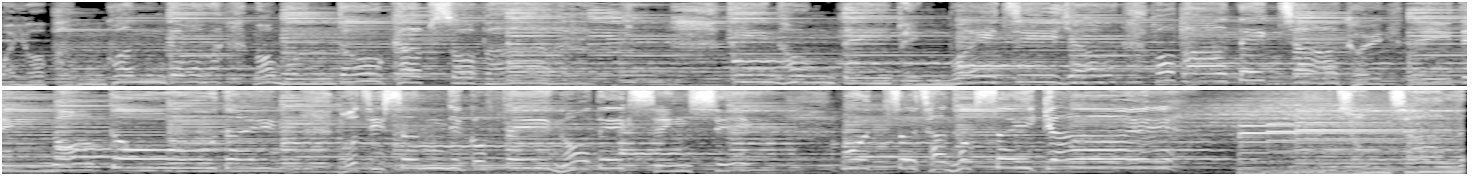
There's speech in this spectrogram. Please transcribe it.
為何貧困到我们都給挫敗？天空地平為自由，可怕的差距你定我高低。我置身一個非我的城市，活在殘酷世界。從查理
